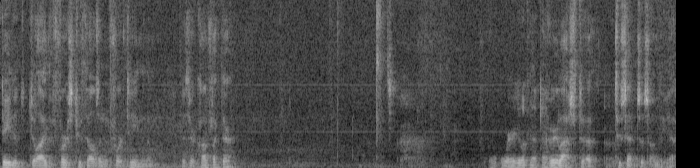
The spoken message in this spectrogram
dated July the first, two thousand and fourteen, and I'm, is there a conflict there? Where are you looking at that? The that? very last uh, two sentences on the, uh,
